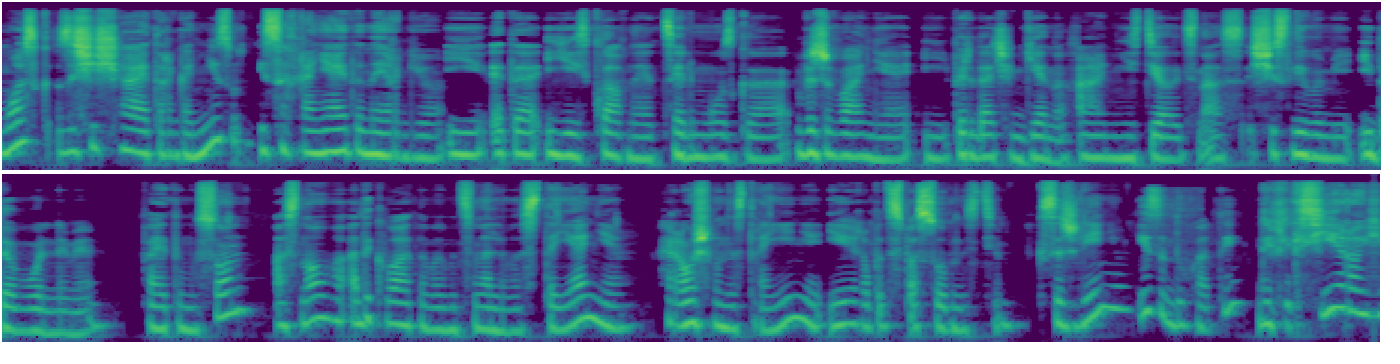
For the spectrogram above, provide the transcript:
Мозг защищает организм и сохраняет энергию. И это и есть главная цель мозга — выживания и передача генов, а не сделать нас счастливыми и довольными. Поэтому сон — основа адекватного эмоционального состояния, хорошего настроения и работоспособности. К сожалению, из-за духоты рефлексируй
